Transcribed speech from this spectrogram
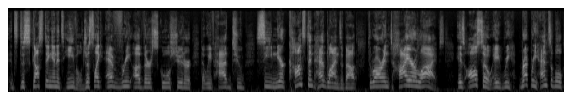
It's disgusting and it's evil, just like every other school shooter that we've had to see near constant headlines about through our entire lives is also a re- reprehensible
